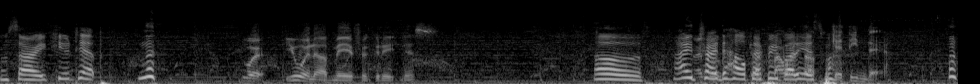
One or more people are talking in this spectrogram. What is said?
I'm sorry, Q-tip. You were, you were not made for greatness. oh, I tried to help everybody as much. Get in there.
